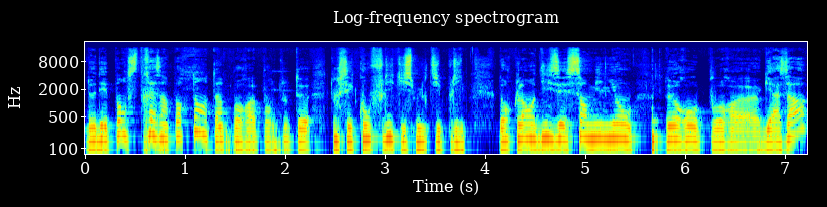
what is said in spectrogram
de dépenses très importantes hein, pour, pour tous ces conflits qui se multiplient. Donc là, on disait 100 millions d'euros pour Gaza,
